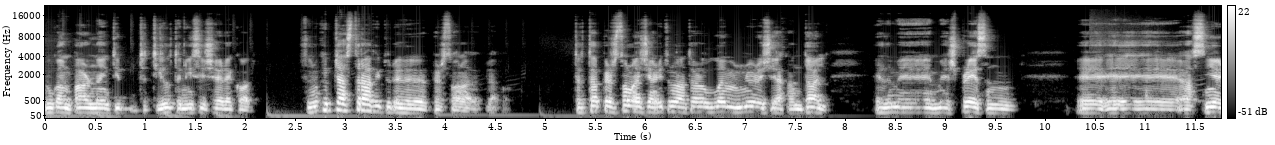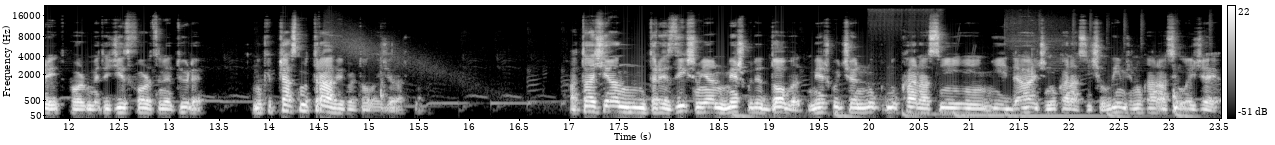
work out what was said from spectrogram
Nuk kam parë ndonjë tip të tillë të nisi sherre kot. Se nuk i plas trafi këtyre personave plako. Të këta persona që janë rritur në atë lloj mënyre që ia kanë dalë edhe me me shpresën e, e, e asnjërit, por me të gjithë forcën e tyre, nuk i plas më trafi për këto lloj gjërash. Ata që janë të rrezikshëm janë meshkujt e dobët, meshkujt që nuk nuk kanë asnjë ideal, që nuk kanë asnjë qëllim, që nuk kanë asnjë lloj gjëje.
